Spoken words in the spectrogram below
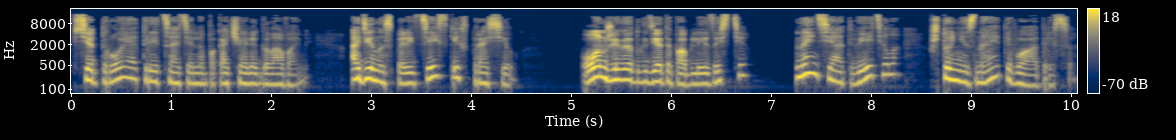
Все трое отрицательно покачали головами. Один из полицейских спросил, «Он живет где-то поблизости?» Нэнси ответила, что не знает его адреса.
